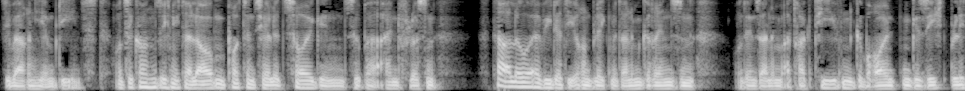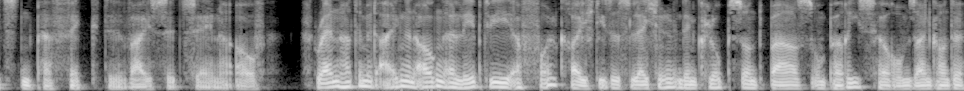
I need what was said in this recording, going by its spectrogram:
Sie waren hier im Dienst, und sie konnten sich nicht erlauben, potenzielle Zeuginnen zu beeinflussen. Talo erwiderte ihren Blick mit einem Grinsen, und in seinem attraktiven, gebräunten Gesicht blitzten perfekte weiße Zähne auf. Ren hatte mit eigenen Augen erlebt, wie erfolgreich dieses Lächeln in den Clubs und Bars um Paris herum sein konnte.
